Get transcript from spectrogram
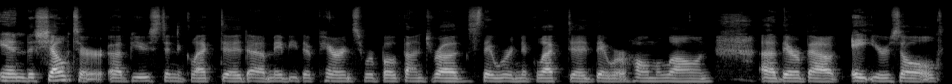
in the shelter, abused and neglected. Uh, maybe their parents were both on drugs, they were neglected, they were home alone. Uh, they're about eight years old.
